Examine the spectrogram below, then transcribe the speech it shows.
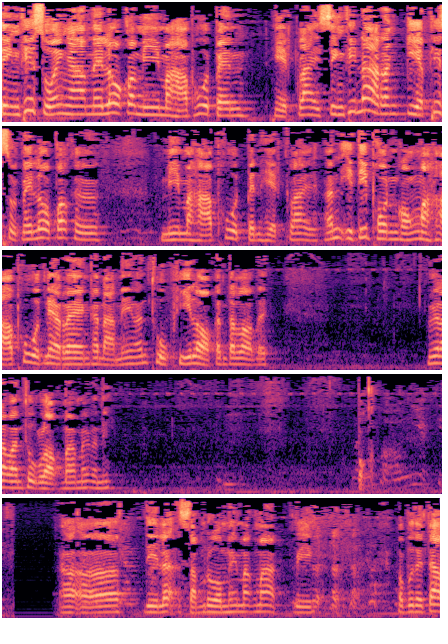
สิ่งที่สวยงามในโลกก็มีมหาพูดเป็นเหตุใกล้ สิ่งที่น่ารังเกียจที่สุดในโลกก็คือ มีมหาพูดเป็นเหตุใกล้ฉะนั้นอิทธิพลของมหาพูดเนี่ยแรงขนาดนี้นั้นถูกผีหลอกกันตลอดเลย เวลาวันถูกหลอกมาไหมวันนี้เออเออดีละสำรวมให้มากๆดีพระพุทธเจ้า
